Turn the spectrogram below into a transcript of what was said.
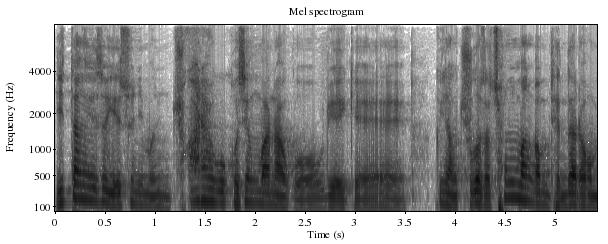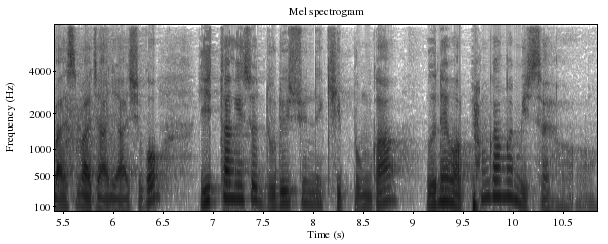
이 땅에서 예수님은 죽어라고 고생만 하고 우리에게 그냥 죽어서 천국만 가면 된다라고 말씀하지 아니하시고 이 땅에서 누릴 수 있는 기쁨과 은혜와 평강함이 있어요.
